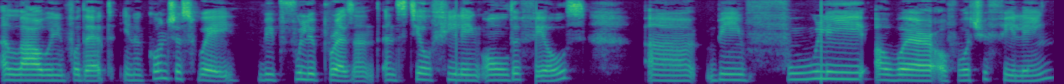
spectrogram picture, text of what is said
allowing for that in a conscious way be fully present and still feeling all the feels uh, being fully aware of what you're feeling,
